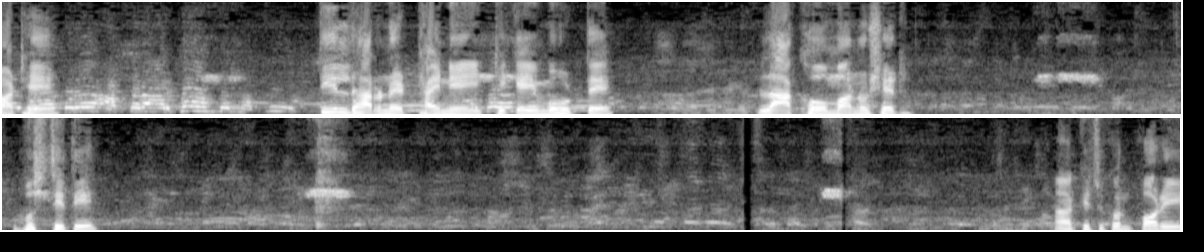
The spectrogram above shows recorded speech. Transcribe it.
মাঠে তিল ধারণের ঠাঁই নেই ঠিক এই মুহূর্তে। লাখো মানুষের উপস্থিতি। কিছুক্ষণ পরই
